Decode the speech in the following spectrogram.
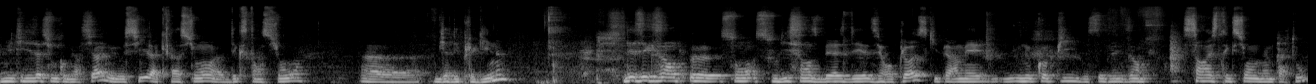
une utilisation commerciale, mais aussi la création d'extensions via des plugins. Les exemples, eux, sont sous licence BSD Zero Clause, qui permet une copie de ces exemples sans restriction n'importe où.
